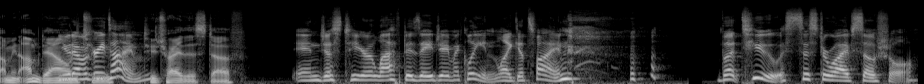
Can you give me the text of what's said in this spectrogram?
I mean, I'm down. You'd have a great time. to try this stuff. And just to your left is AJ McLean. Like it's fine. but two, Sister Wives Social.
